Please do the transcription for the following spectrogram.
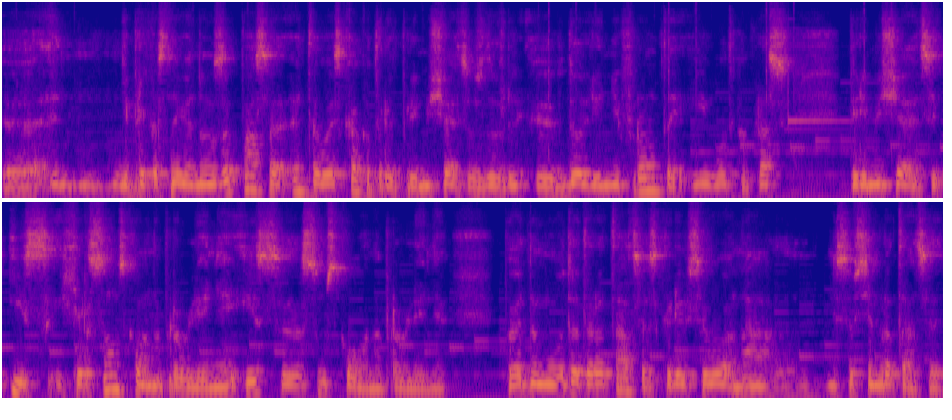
э, неприкосновенного запаса. Это войска, которые перемещаются вдоль, э, вдоль линии фронта и вот как раз перемещаются из Херсонского направления, и с э, Сумского направления. Поэтому вот эта ротация, скорее всего, она э, не совсем ротация.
